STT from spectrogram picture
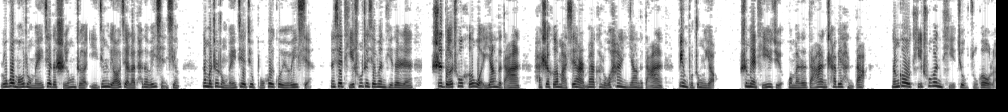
如果某种媒介的使用者已经了解了它的危险性，那么这种媒介就不会过于危险。那些提出这些问题的人是得出和我一样的答案，还是和马歇尔·麦克卢汉一样的答案，并不重要。顺便提一句，我们的答案差别很大。能够提出问题就足够了，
